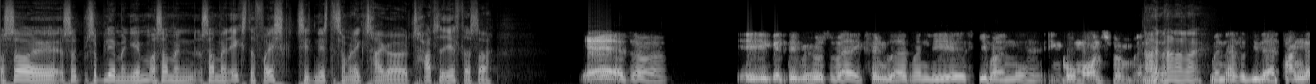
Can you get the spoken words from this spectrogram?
og så, øh, så, så bliver man hjemme, og så er man, så er man ekstra frisk til det næste, så man ikke trækker træthed efter sig. Ja, altså, ikke at det behøver at være eksemplet, at man lige øh, skipper en, øh, en god morgensvøm. Men, nej, nej, nej, nej. Men altså, de der tanker,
